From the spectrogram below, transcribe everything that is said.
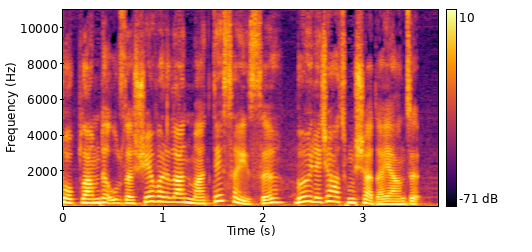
Toplamda uzlaşıya varılan madde sayısı böylece 60'a dayandı.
